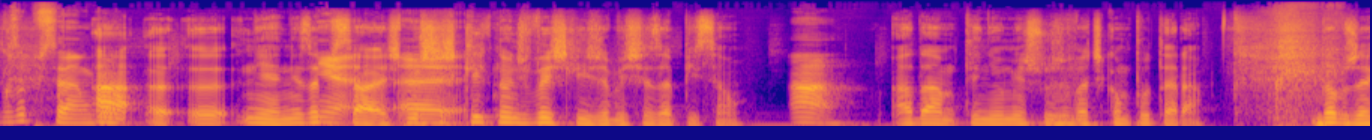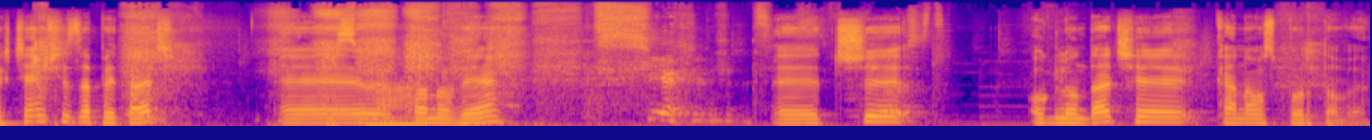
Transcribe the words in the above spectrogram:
No zapisałem go. A, e, e, nie, nie zapisałeś. Nie, Musisz e- kliknąć wyślij, żeby się zapisał. A, Adam, ty nie umiesz używać komputera. Dobrze, chciałem się zapytać, e, panowie, e, czy oglądacie kanał sportowy?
